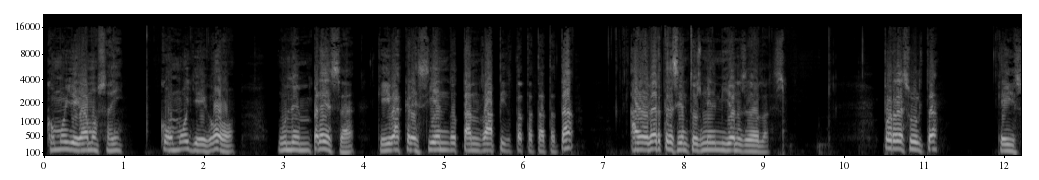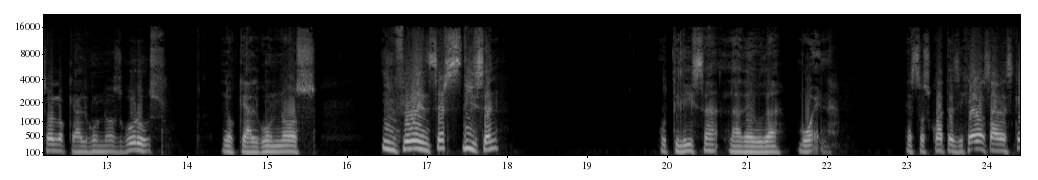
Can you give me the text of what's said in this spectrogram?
¿cómo llegamos ahí? ¿Cómo llegó una empresa que iba creciendo tan rápido, ta, ta, ta, ta, ta, a deber 300 mil millones de dólares? Pues resulta que hizo lo que algunos gurús, lo que algunos influencers dicen, utiliza la deuda buena. Estos cuates dijeron, ¿sabes qué?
